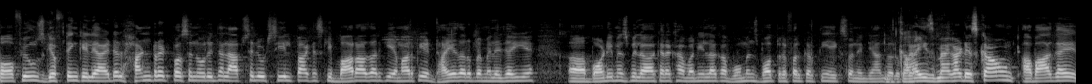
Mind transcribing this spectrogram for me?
परफ्यूम्स गिफ्टिंग के लिए ideal hundred percent original absolute seal pack इसकी बारह हज़ार की एमआरपी है ढाई हज़ार रुपए में ले जाइए। बॉडी में भी लगा के रखा वनीला का वुमेन्स बहुत प्रेफर करती हैं एक सौ निन्यानवे गाइस मेगा डिस्काउंट अब आ गए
